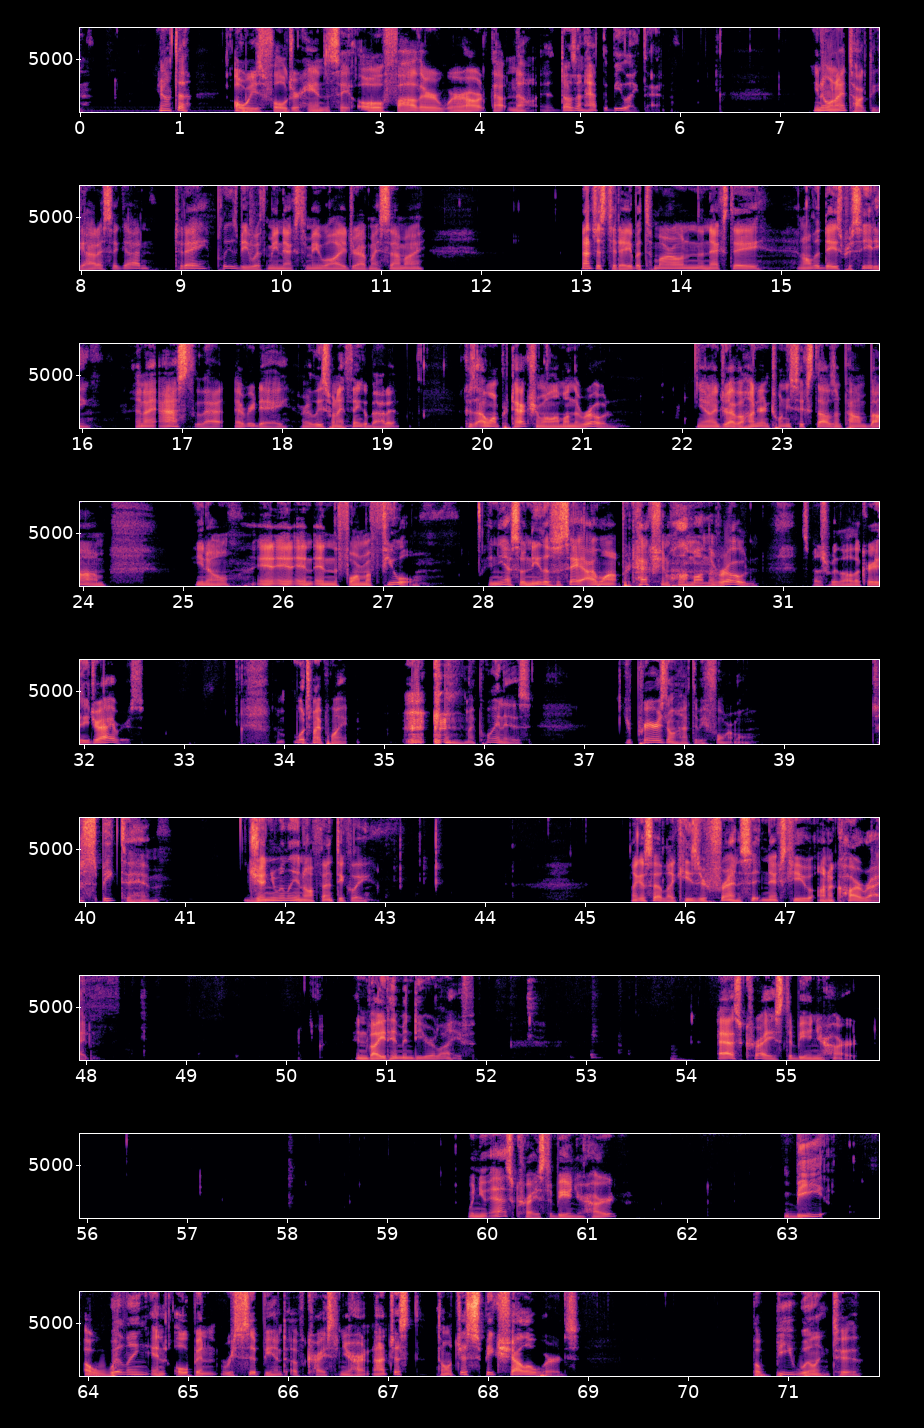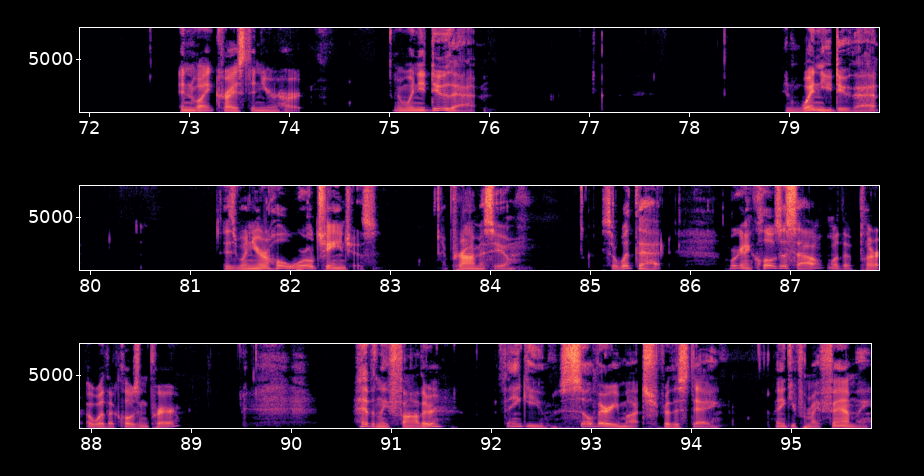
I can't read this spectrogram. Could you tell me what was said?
You don't have to always fold your hands and say, "Oh, Father, where art thou?" No, it doesn't have to be like that. You know, when I talk to God, I say, "God, today, please be with me next to me while I drive my semi." Not just today, but tomorrow and the next day and all the days preceding. And I ask that every day, or at least when I think about it, because I want protection while I'm on the road. You know, I drive a 126,000 pound bomb, you know, in, in, in the form of fuel. And yeah, so needless to say, I want protection while I'm on the road, especially with all the crazy drivers. Um, what's my point? my point is, your prayers don't have to be formal. Just speak to Him genuinely and authentically. Like I said, like he's your friend sitting next to you on a car ride. Invite him into your life. Ask Christ to be in your heart. When you ask Christ to be in your heart, be a willing and open recipient of Christ in your heart. Not just don't just speak shallow words but be willing to invite Christ in your heart. And when you do that, and when you do that, is when your whole world changes. I promise you. So, with that, we're going to close us out with a, with a closing prayer. Heavenly Father, thank you so very much for this day. Thank you for my family.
